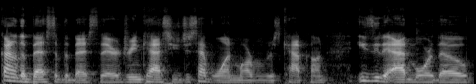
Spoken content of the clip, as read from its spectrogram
Kind of the best of the best there. Dreamcast, you just have one, Marvel vs. Capcom. Easy to add more though,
